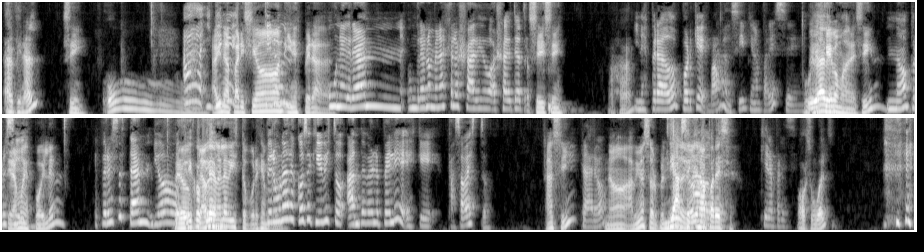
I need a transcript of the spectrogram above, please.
¿Al final? Sí. Oh. Ah, y Hay una tiene aparición tiene un- inesperada. una gran, un gran homenaje a la radio, a radio teatro. Sí, sí. Ajá. Inesperado, ¿por qué? Vamos a decir quién aparece. Woody ¿Pero qué vamos a decir? No, pero sí. ¿Tiramos spoiler? Pero eso están, yo... Pero Claudia Clem. no la ha visto, por ejemplo. Pero una de las cosas que yo he visto antes de ver la peli es que pasaba esto. ¿Ah, sí? Claro. No, a mí me sorprendió. Ya sé no ok. aparece. ¿Quién aparece? ¿Orson Welles?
